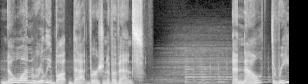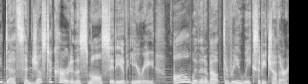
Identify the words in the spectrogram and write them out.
No one really bought that version of events. And now, three deaths had just occurred in the small city of Erie, all within about three weeks of each other.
